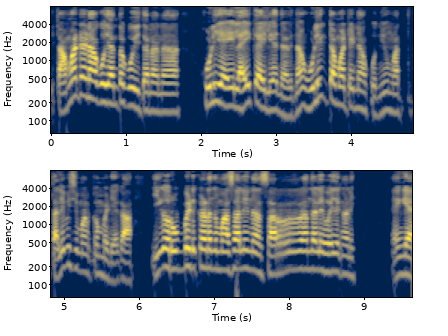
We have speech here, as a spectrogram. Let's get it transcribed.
ಈ ಟಮಾಟೆ ಹಣ್ಣು ಹಾಕೋದು ಎಂತ ಕೂಯ್ತ ನಾನು? ಹುಳಿ ಐ ಲೈಕ್ ಐಲಿ ಅಂತ ಹೇಳಿ ಹುಳಿಗೆ ಟಮಾಟೆ ಹಣ್ಣು ಹಾಕೋದು, ನೀವು ಮತ್ತೆ ತಲೆ ಬಿಸಿ ಮಾಡ್ಕೊಂಬೇಡಿ, ಆಗ ಈಗ ರುಬ್ಬಿಡ್ಕೊಂಡ್ ಮಸಾಲಿನ ಸರ್ರ ಅಂದೇಳಿ ಹೋಯ್ದೆ ಕಾಣಿ. ಹೆಂಗೆ?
